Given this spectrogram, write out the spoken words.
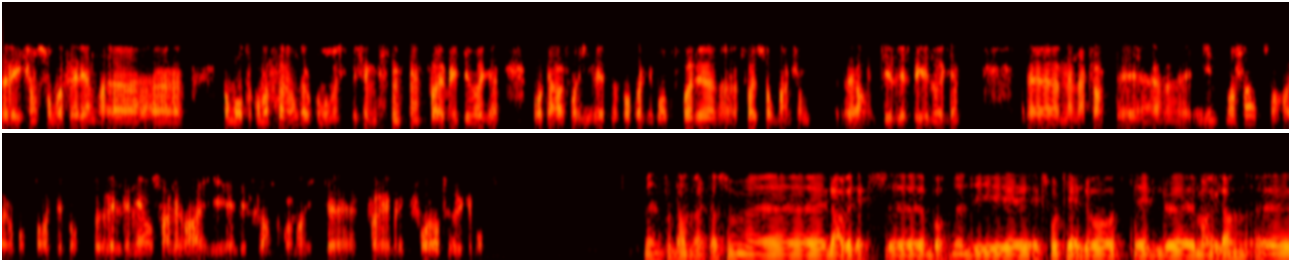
det virker som sommerferien på en måte kommer foran de økonomiske bekymringene for øyeblikket i Norge. Folk er i hvert fall ivrige etter å få tak i båt for, for sommeren som ja, tydeligvis blir i Norge. Men det er klart, internasjonalt så har jo båtsalget gått veldig ned, og særlig da i disse landene hvor man ikke for øyeblikk får båt. Men for Danmark, da, som uh, lager X-båtene, de eksporterer jo til eh, mange land. Eh,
